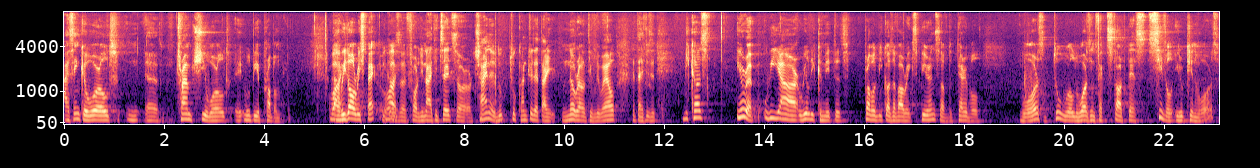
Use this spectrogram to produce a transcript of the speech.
I think a world, uh, Trump-Xi world, it will be a problem. Uh, with all respect, because uh, for the United States or, China, two countries that I know relatively well, that I visit, because Europe, we are really committed, probably because of our experience of the terrible wars, two world wars in fact started as civil European wars,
